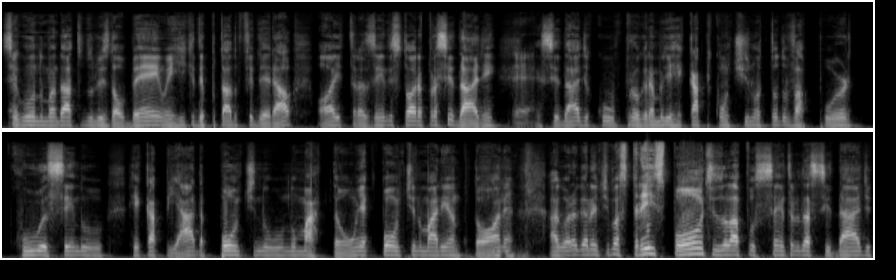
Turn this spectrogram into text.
segundo mandato do Luiz Dalben, o Henrique deputado federal, ó, e trazendo história para a cidade, hein? É. Cidade com o programa de recap contínuo a todo vapor, ruas sendo recapeada, ponte no, no Matão, é ponte no Maria Antônia. Agora garantimos as três pontes lá pro centro da cidade,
